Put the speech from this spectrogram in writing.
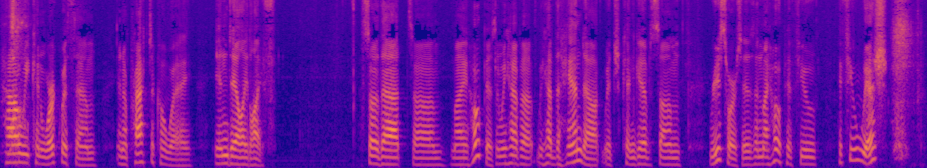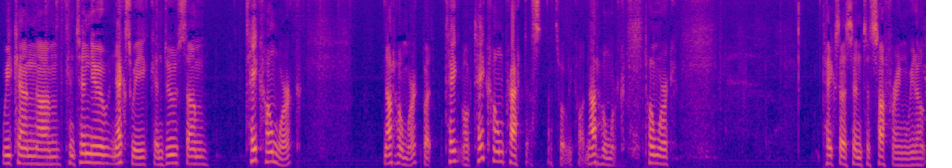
how we can work with them in a practical way in daily life. So that um, my hope is, and we have a we have the handout which can give some resources, and my hope, if you if you wish, we can um, continue next week and do some take homework. Not homework, but take oh, take home practice. That's what we call it. Not homework. Homework takes us into suffering. We don't,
